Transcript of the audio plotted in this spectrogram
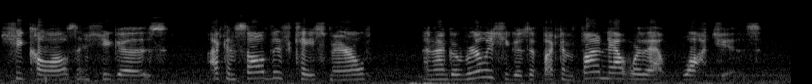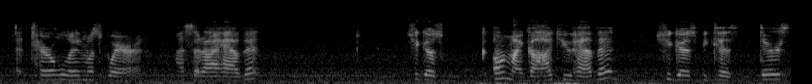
She calls and she goes, I can solve this case, Meryl. And I go, really? She goes, if I can find out where that watch is that Teryl Lynn was wearing. I said, I have it. She goes, oh my God, you have it? She goes, because there's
